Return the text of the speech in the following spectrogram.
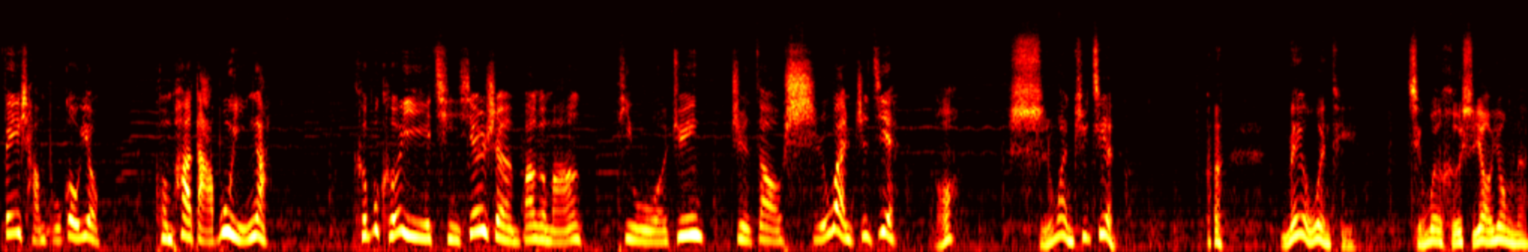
非常不够用，恐怕打不赢啊。可不可以请先生帮个忙，替我军制造十万支箭？哦，十万支箭，没有问题。请问何时要用呢？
